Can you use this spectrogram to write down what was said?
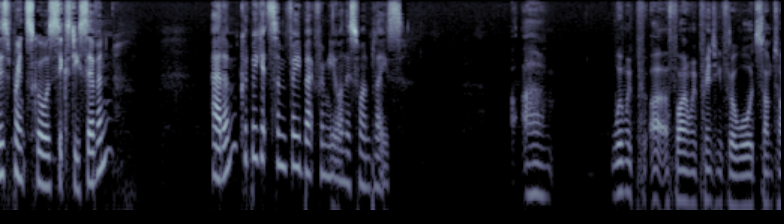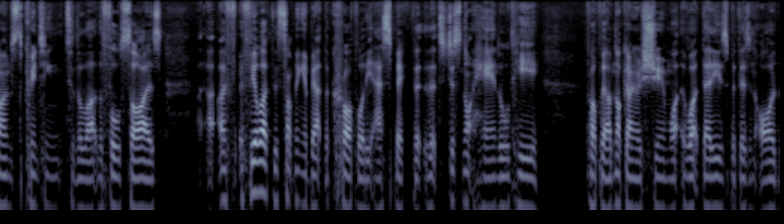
This print scores 67. Adam, could we get some feedback from you on this one, please? Um, when we pr- I find when printing for awards, sometimes the printing to the the full size, I, I f- I feel like there's something about the crop or the aspect that that's just not handled here properly. I'm not going to assume what what that is, but there's an odd,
